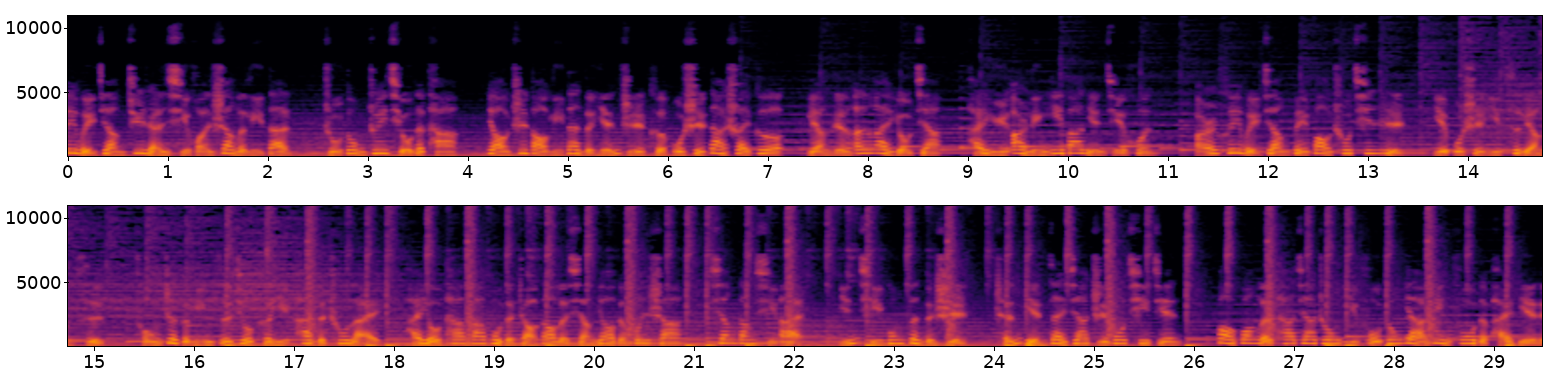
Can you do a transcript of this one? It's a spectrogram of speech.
黑尾酱居然喜欢上了李诞，主动追求的他。要知道李诞的颜值可不是大帅哥，两人恩爱有加，还于二零一八年结婚。而黑尾酱被爆出亲日，也不是一次两次，从这个名字就可以看得出来。还有他发布的找到了想要的婚纱，相当喜爱。引起公愤的是，陈点在家直播期间曝光了他家中一副东亚病夫的牌匾，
